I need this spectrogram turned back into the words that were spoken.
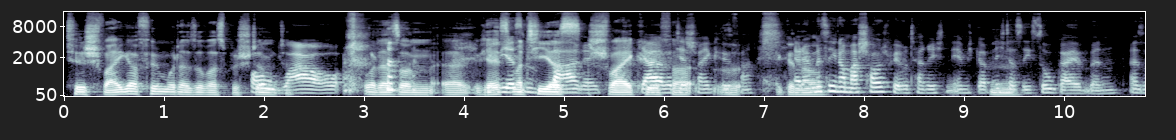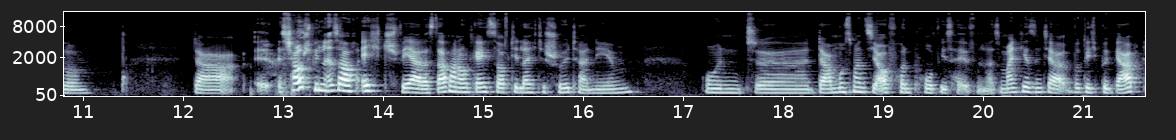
Till Schweiger-Film oder sowas bestimmt. Oh, wow. Oder so ein, äh, wie heißt Matthias Schweighöfer. Ja, Matthias Schweighöfer. Also, genau. Ja, da müsste ich nochmal Schauspielunterricht nehmen. Ich glaube nicht, mhm. dass ich so geil bin. Also da, äh, Schauspielen ist auch echt schwer. Das darf man auch gar nicht so auf die leichte Schulter nehmen. Und äh, da muss man sich auch von Profis helfen lassen. Manche sind ja wirklich begabt,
